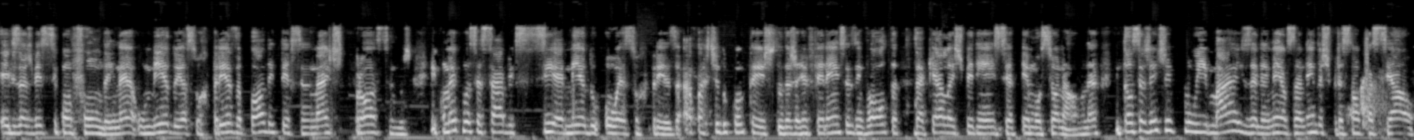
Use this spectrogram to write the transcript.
eles às vezes se confundem, né? O medo e a surpresa podem ter sinais próximos. E como é que você sabe se é medo ou é surpresa? A partir do contexto, das referências em volta daquela experiência emocional, né? Então, se a gente incluir mais elementos além da expressão facial,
